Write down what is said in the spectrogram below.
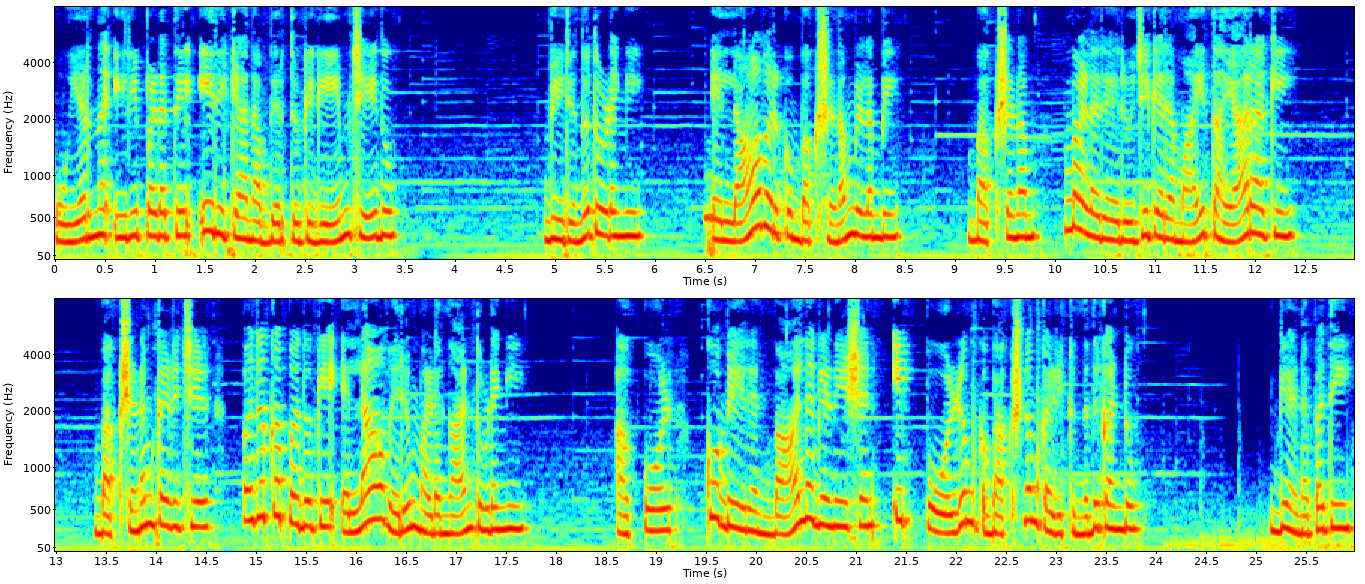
ഉയർന്ന ഇരിപ്പടത്തിൽ ഇരിക്കാൻ അഭ്യർത്ഥിക്കുകയും ചെയ്തു. വിരുന്നു തുടങ്ങി. എല്ലാവർക്കും ഭക്ഷണം വിളമ്പി. ഭക്ഷണം വളരെ രുചികരമായി തയ്യാറാക്കി. ഭക്ഷണം കഴിച്ച് പതുക്കെ പതുക്കെ എല്ലാവരും മടങ്ങാൻ തുടങ്ങി. അപ്പോൾ കുബേരൻ ബാലഗണേശൻ ഇപ്പോഴും ഭക്ഷണം കഴിക്കുന്നത് കണ്ടു. ഗണപതി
